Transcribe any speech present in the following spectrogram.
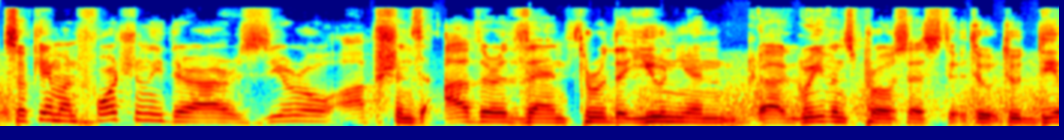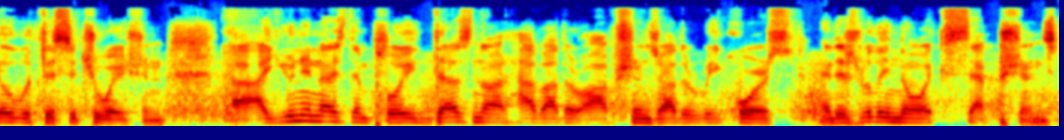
So, Kim, unfortunately, there are zero options other than through the union uh, grievance process to, to, to, deal with this situation. Uh, a unionized employee does not have other options, other recourse, and there's really no exceptions.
